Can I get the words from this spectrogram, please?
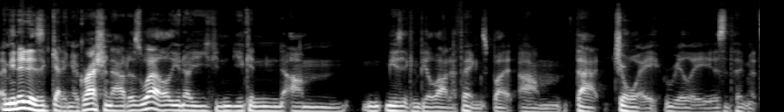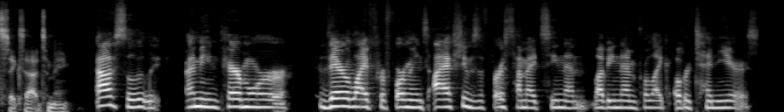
I mean, it is getting aggression out as well. You know, you can, you can, um, music can be a lot of things, but, um, that joy really is the thing that sticks out to me. Absolutely. I mean, Paramore, their live performance, I actually was the first time I'd seen them, loving them for like over 10 years,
